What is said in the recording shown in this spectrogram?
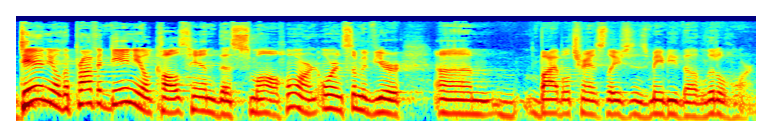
Daniel, the prophet Daniel, calls him the small horn, or in some of your um, Bible translations, maybe the little horn.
